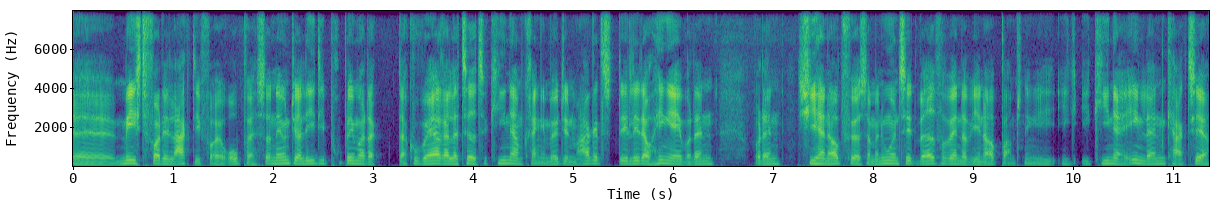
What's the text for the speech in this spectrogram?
øh, mest fordelagtig for Europa. Så nævnte jeg lige de problemer, der, der kunne være relateret til Kina omkring emerging markets. Det er lidt afhængigt af, hvordan, hvordan Xi han opfører sig, men uanset hvad forventer vi en opbremsning i, i, i Kina af en eller anden karakter.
